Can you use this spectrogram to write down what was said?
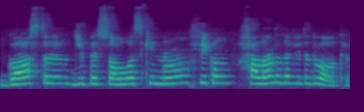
gosto de pessoas que não ficam falando da vida do outro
